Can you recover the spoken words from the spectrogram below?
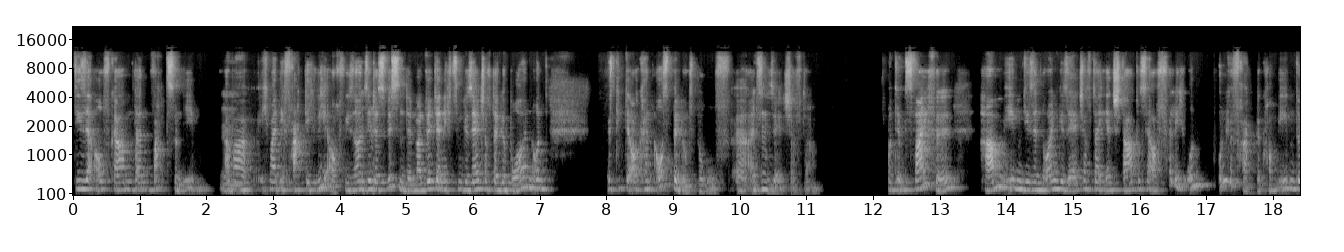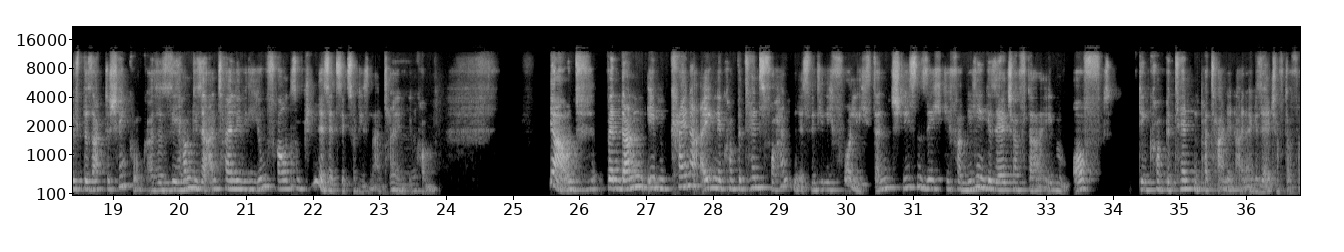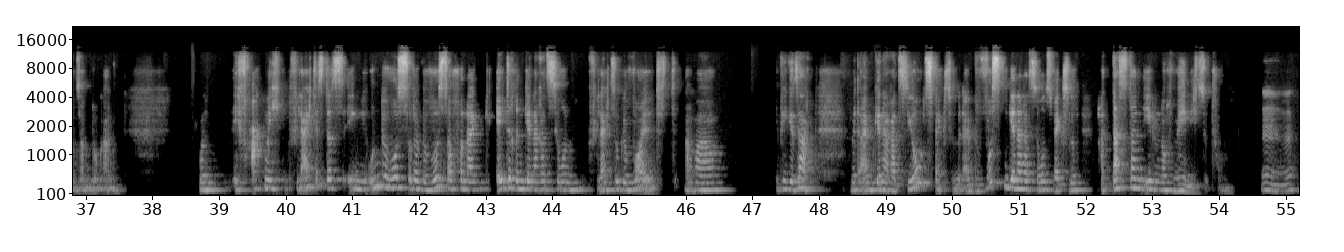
diese Aufgaben dann wahrzunehmen. Mhm. Aber ich meine, ich frage dich, wie auch? Wie sollen sie das wissen? Denn man wird ja nicht zum Gesellschafter geboren und es gibt ja auch keinen Ausbildungsberuf äh, als mhm. Gesellschafter. Und im Zweifel haben eben diese neuen Gesellschafter ihren Status ja auch völlig un ungefragt bekommen, eben durch besagte Schenkung. Also sie haben diese Anteile wie die Jungfrau zum Kinde sind sie zu diesen Anteilen mhm. gekommen. Ja, und wenn dann eben keine eigene Kompetenz vorhanden ist, wenn die nicht vorliegt, dann schließen sich die Familiengesellschafter eben oft den kompetenten Parteien in einer Gesellschafterversammlung an. Und ich frage mich, vielleicht ist das irgendwie unbewusst oder bewusst auch von der älteren Generation vielleicht so gewollt. Aber wie gesagt, mit einem Generationswechsel, mit einem bewussten Generationswechsel hat das dann eben noch wenig zu tun. Mhm.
